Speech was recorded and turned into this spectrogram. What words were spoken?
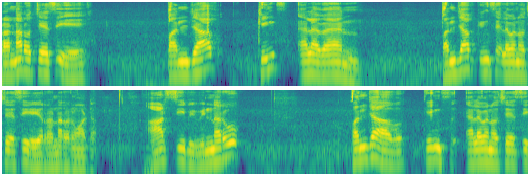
రన్నర్ వచ్చేసి Punjab kings eleven. Punjab kings eleven వచ్చేసి రన్నర్ అనమాట RCB winner. Punjab kings eleven వచ్చేసి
